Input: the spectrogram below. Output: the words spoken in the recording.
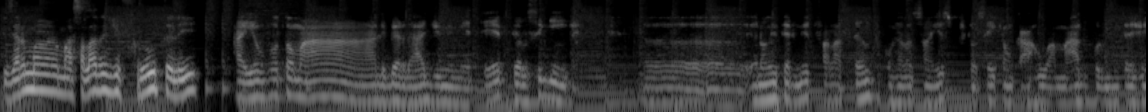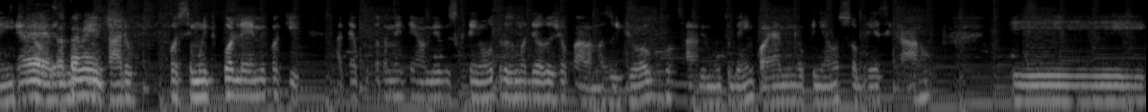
fizeram uma, uma salada de fruta ali. Aí eu vou tomar a liberdade de me meter pelo seguinte. Uh, eu não me permito falar tanto com relação a isso, porque eu sei que é um carro amado por muita gente. É, exatamente. O comentário fosse muito polêmico aqui. Até porque eu também tenho amigos que têm outros modelos de Opala, mas o Diogo sabe muito bem qual é a minha opinião sobre esse carro. E,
